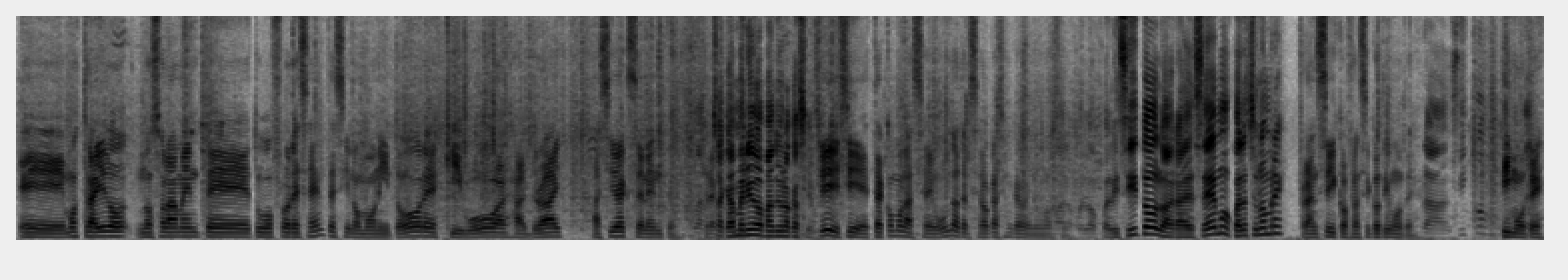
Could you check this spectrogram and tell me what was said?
eh, hemos traído no solamente tubos fluorescentes, sino monitores, keyboard, hard drive. Ha sido excelente. o sea, que han venido más de una ocasión. Sí, sí, esta es como la segunda o tercera ocasión que venimos. Pues lo felicito, lo agradecemos. ¿Cuál es su nombre? Francisco, Francisco Timote. Francisco. Timote.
